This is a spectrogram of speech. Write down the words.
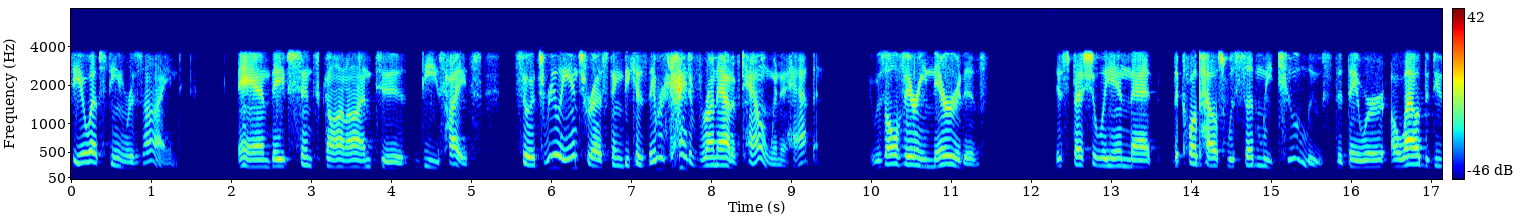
Theo Epstein resigned, and they've since gone on to these heights. So it's really interesting because they were kind of run out of town when it happened. It was all very narrative, especially in that the clubhouse was suddenly too loose, that they were allowed to do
